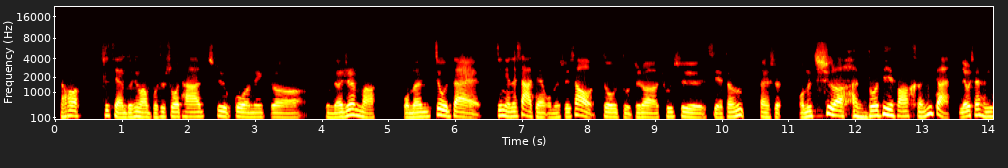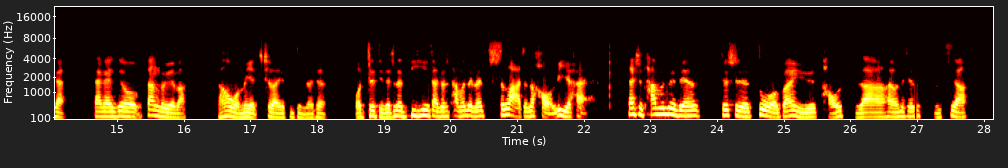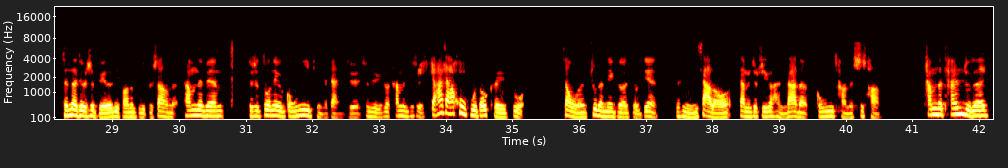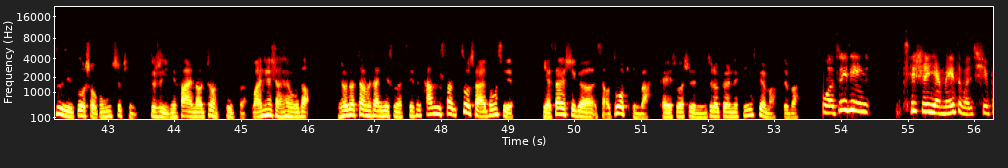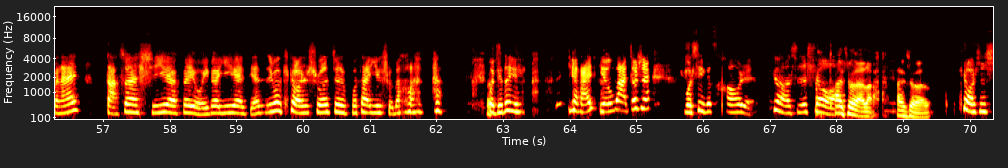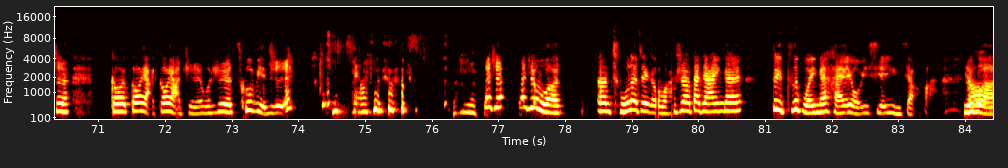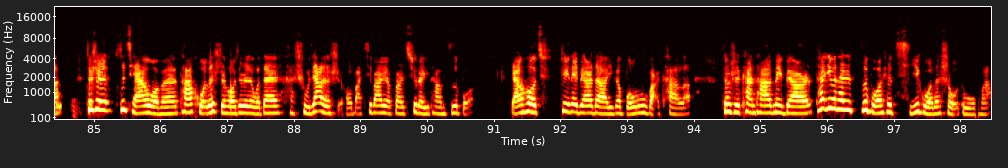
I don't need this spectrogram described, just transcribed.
然后之前德兴王不是说他去过那个景德镇吗？我们就在今年的夏天，我们学校就组织了出去写生，但是我们去了很多地方，很赶，流程很赶，大概就半个月吧。然后我们也去了一次景德镇，我对景德镇的第一印象就是他们那边吃辣真的好厉害，但是他们那边就是做关于陶瓷啊，还有那些瓷器啊，真的就是别的地方都比不上的。他们那边 就是做那个工艺品的感觉，甚至于说他们就是家家户户都可以做。像我们住的那个酒店，就是你一下楼，下面就是一个很大的工艺厂的市场，他们的摊主都在自己做手工制品，就是已经发展到这种地步了，完全想象不到。你说那算不算艺术呢？其实他们算做出来的东西，也算是个小作品吧，可以说是凝聚了个人的心血嘛，对吧？我最近其实也没怎么去，本来打算十一月份有一个音乐节，如果 Q 老师说这不算艺术的话，我觉得也也还行吧。就是我是一个糙人，Q 老师是 我看出来了，看出来了。Q 老师是高高雅高雅之人，我是粗鄙之人。但是，但是我，嗯，除了这个，我不知道大家应该对淄博应该还有一些印象吧？如果就是之前我们他火的时候，就是我在暑假的时候吧，七八月份去了一趟淄博，然后去那边的一个博物馆看了，就是看他那边，他因为他是淄博是齐国的首都嘛。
